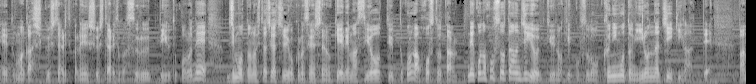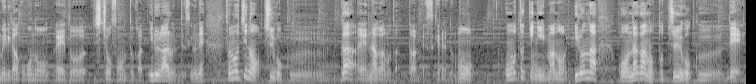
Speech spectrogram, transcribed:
えーとまあ、合宿したりとか練習したりとかするっていうところで地元の人たちが中国の選手団を受け入れますよっていうところがホストタウン。でこのホストタウン事業っていうのは結構その国ごとにいろんな地域があってアメリカここの、えーと、市町村とかいろいろあるんですよね。そのうちの中国が、えー、長野だったんですけれどもこの時に、まあの、いろんなこう長野と中国で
